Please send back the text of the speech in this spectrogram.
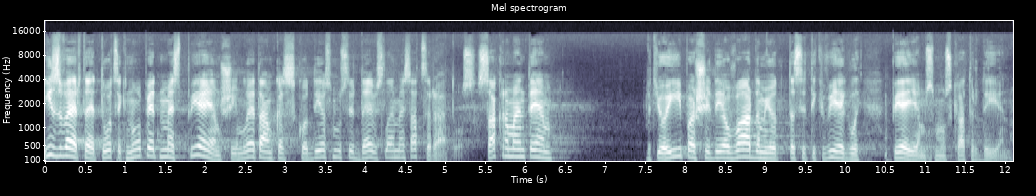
izvērtēt to, cik nopietni mēs pieejam šīm lietām, kas, ko Dievs mums ir devis, lai mēs atcerētos. Sakramentiem, bet jo īpaši Dieva vārdam, jo tas ir tik viegli pieejams mums katru dienu.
